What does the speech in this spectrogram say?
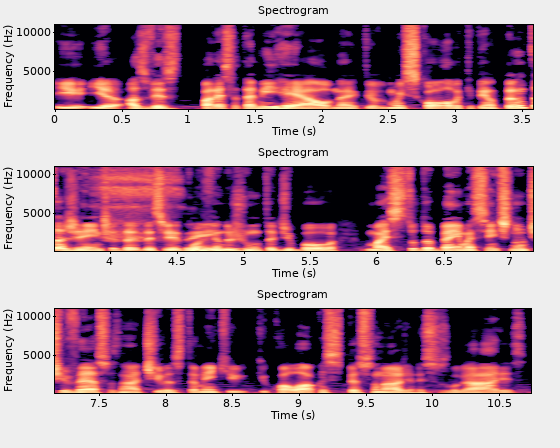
e, e às vezes parece até meio irreal, né? Uma escola que tenha tanta gente de- desse jeito Sim. convivendo junto, de boa, mas tudo bem, mas se a gente não tiver essas narrativas também que, que colocam esses personagens nesses lugares,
